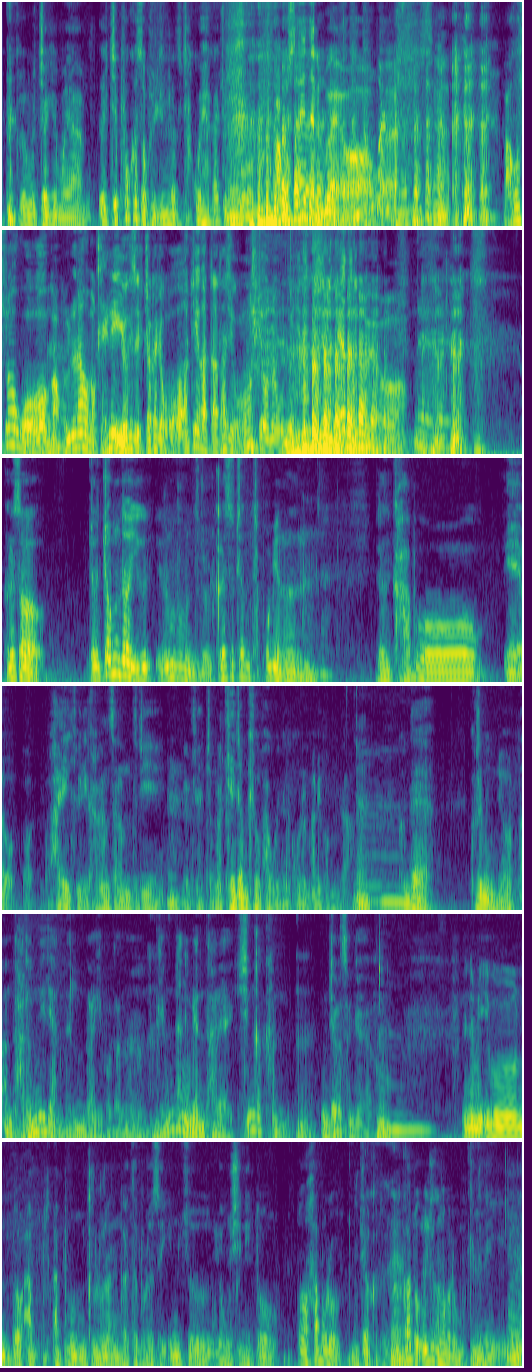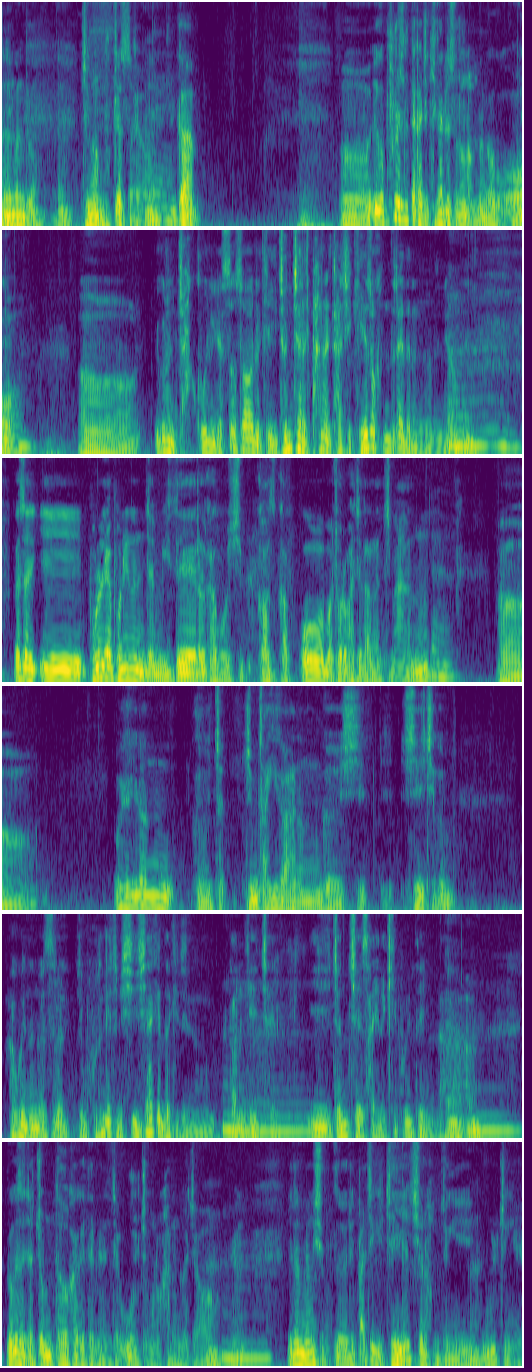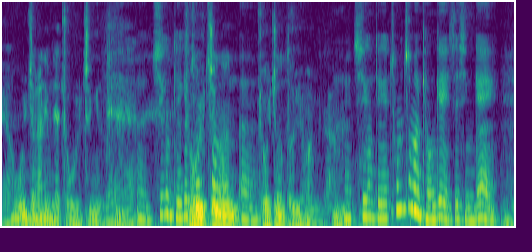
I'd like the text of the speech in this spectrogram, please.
그 저기 뭐야 일찍 포커스 훈련이라도 자꾸 해가지고 마구 쏴야 되는 거예요. 어, 마구 쏘고 막 훈련하고 막 괜히 여기서 저까지 오 뛰어갔다 다시 오 뛰어오고 뭐 이런 짓을 해야 되는 거예요. 네, 네. 그래서 저는 좀 더 이런 부분들을 그래서 저는 딱 보면은 이런 가복의 어, 화의 기운이 강한 사람들이 이렇게 정말 개점 기업하고 있는 꼴을 많이 봅니다. 네. 음. 근데 그러면요, 딴 다른 일이 안 된다기보다는 굉장히 멘탈에 심각한 문제가 생겨요. 음. 왜냐면 이분도 앞, 앞분 근루난과 더불어서 임수 용신이 또, 또 합으로 묶였거든요. 네. 아까도 을경 합으로 묶이더니 네. 이번에는 이분도 예. 정말 묶였어요. 네. 그러니까 어 이거 풀어질 때까지 기다릴 수는 없는 거고 어 이거는 자꾸 이렇게 써서 이렇게 이 전체를 판을 다시 계속 흔들어야 되는 거거든요. 음. 그래서 이 본래 본인은 이제 미대를 가고 싶 가- 갔고 뭐 졸업하진 않았지만 네. 어왜 이런 그 저, 지금 자기가 하는 그시 시 지금 하고 있는 것을 지금 모든 게 좀 시시하게 느껴지는다는 게 제일 이 전체 사연의 키포인트입니다. 음. 여기서 이제 좀 더 가게 되면 이제 우울증으로 가는 거죠. 음. 이런 명식들이 빠지기 제일 쉬운 함정이 우울증이에요. 우울증 아니면 이제 조울증인데 네, 지금 되게 조울증은 촘촘, 네. 조울증은 더 위험합니다. 네, 지금 되게 촘촘한 경계에 있으신 게 음.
